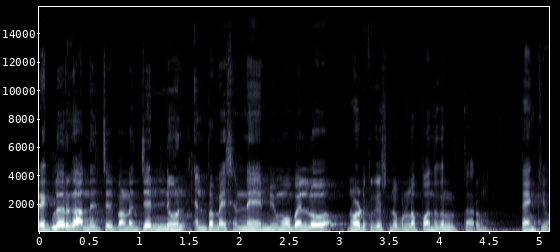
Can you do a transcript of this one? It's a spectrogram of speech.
రెగ్యులర్గా అందించే మన జెన్యున్ ఇన్ఫర్మేషన్ని మీ మొబైల్లో నోటిఫికేషన్ రూపంలో పొందగలుగుతారు. థ్యాంక్ యూ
